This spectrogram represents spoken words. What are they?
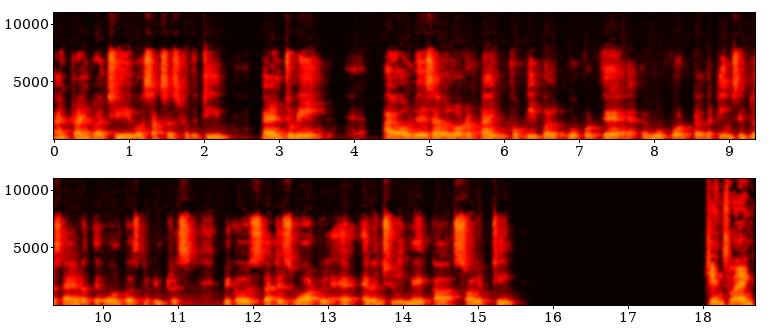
and trying to achieve a success for the team. And to me, I always have a lot of time for people who put their who put uh, the team's interest ahead of their own personal interests because that is what will eventually make a solid team. Jens Lang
